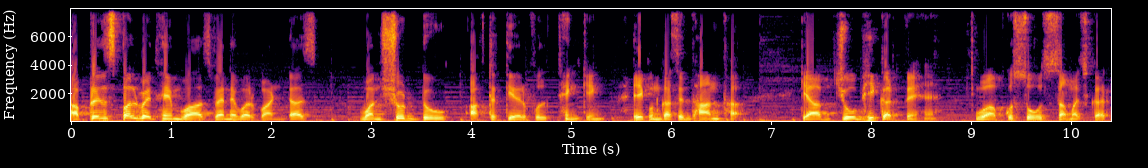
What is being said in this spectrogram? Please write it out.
A principle with him was whenever one does one should do after careful thinking एक उनका सिद्धांत था कि आप जो भी करते हैं, वो आपको सोच समझ कर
